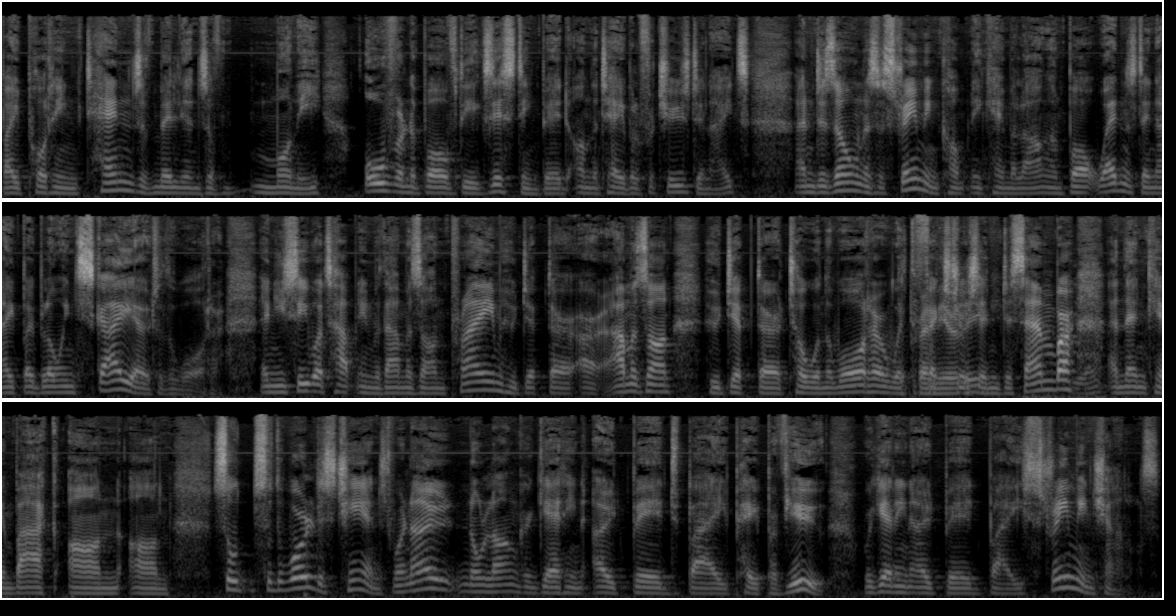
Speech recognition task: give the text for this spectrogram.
by putting tens of millions of money over and above the existing bid on the table for Tuesday nights. And DAZN as a streaming company came along and bought Wednesday night by blowing Sky out of the water. And you see what's happening with Amazon Prime, who dipped their or Amazon, who dipped their toe in the water with the, Premier fixtures League. in December and then came back on on so so the world has changed. We're now no longer getting outbid by pay-per-view. We're getting outbid by streaming channels.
